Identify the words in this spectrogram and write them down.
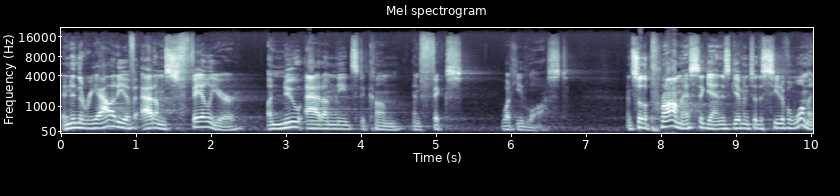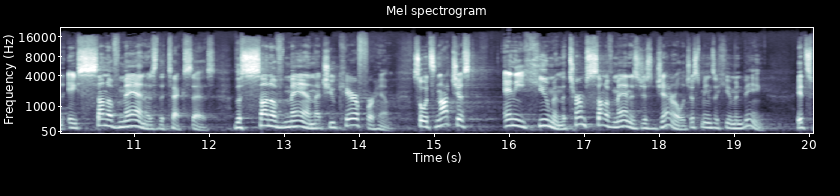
And in the reality of Adam's failure, a new Adam needs to come and fix what he lost. And so the promise, again, is given to the seed of a woman, a son of man, as the text says, the son of man that you care for him. So it's not just any human. The term son of man is just general, it just means a human being. It's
